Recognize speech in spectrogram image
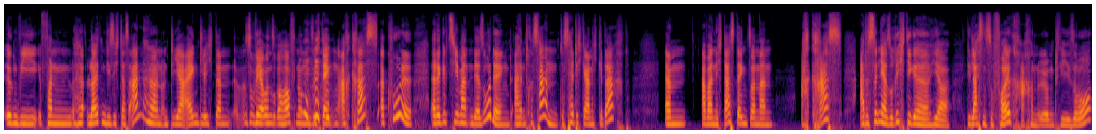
irgendwie von Leuten, die sich das anhören und die ja eigentlich dann, so wäre unsere Hoffnung, sich denken, ach krass, ah cool, äh, da gibt's jemanden, der so denkt, ah interessant, das hätte ich gar nicht gedacht. Ähm, aber nicht das denkt, sondern, ach krass, ah das sind ja so richtige hier, die lassen es so voll krachen irgendwie so,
